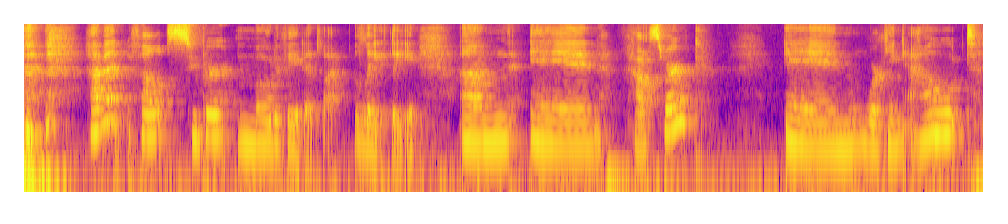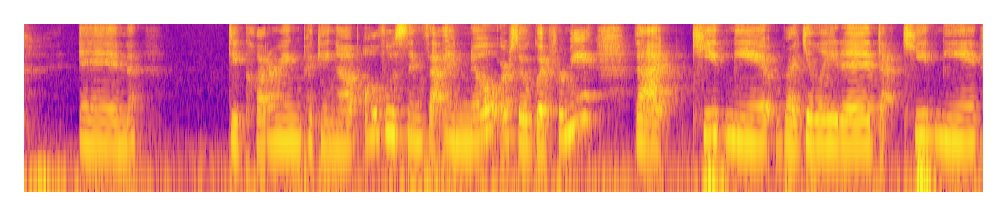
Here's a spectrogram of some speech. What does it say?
haven't felt super motivated lately. Um, in housework, in working out, in decluttering, picking up, all those things that I know are so good for me that keep me regulated, that keep me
